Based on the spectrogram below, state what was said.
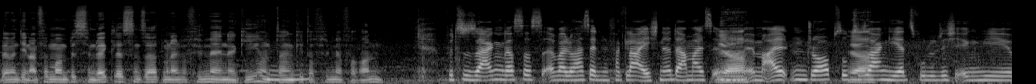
wenn man den einfach mal ein bisschen weglässt und so, hat man einfach viel mehr Energie und Mhm. dann geht auch viel mehr voran. Würdest du sagen, dass das, weil du hast ja den Vergleich, ne? damals im, Ja. im alten Job sozusagen, jetzt, wo du dich irgendwie,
